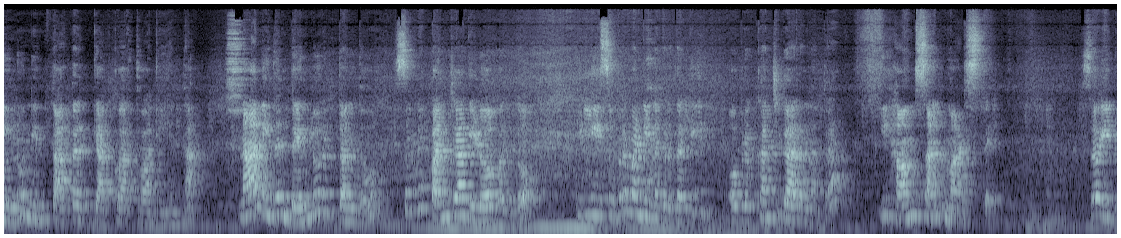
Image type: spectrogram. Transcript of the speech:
ನೀನು ನಿಮ್ಮ ತಾತ ಜ್ಞಾಪಕಾರ್ಥವಾಗಿ ಅಂತ. ನಾನು ಇದನ್ನು ಬೆಂಗಳೂರಿಗೆ ತಂದು ಸುಮ್ಮನೆ ಪಂಜಾಗಿ ಇಡೋ ಬದಲು ಇಲ್ಲಿ ಸುಬ್ರಹ್ಮಣ್ಯ ನಗರದಲ್ಲಿ ಒಬ್ಬರು ಕಂಚುಗಾರನ ಹತ್ರ ಈ ಹಂಸನ್ ಮಾಡಿಸ್ದೆ. So it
